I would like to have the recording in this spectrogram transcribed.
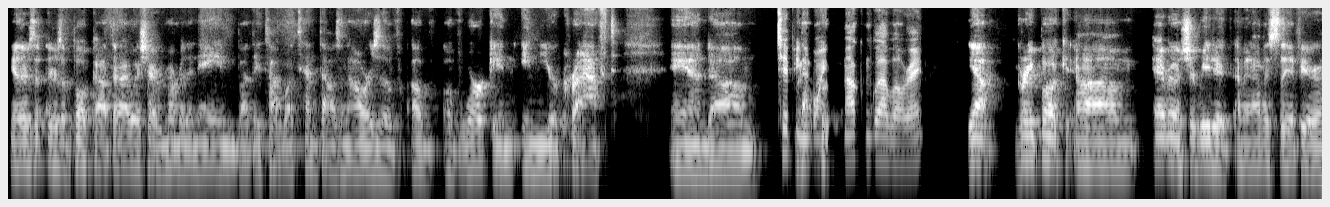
you know, there's a, there's a book out there. I wish I remember the name, but they talk about ten thousand hours of, of of work in in your craft. And um, tipping point, Malcolm Gladwell, right? Yeah, great book. Um, everyone should read it. I mean, obviously, if you're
